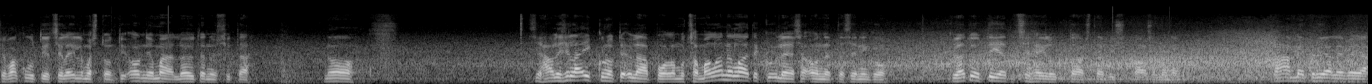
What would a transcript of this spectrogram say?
Se vakuutti, että siellä ilmastointi on ja mä en löytänyt sitä. No, sehän oli siellä ikkunoiden yläpuolella, mutta samanlainen laite kuin yleensä on, että se niinku, kyllä työ tiedät, että se heiluttaa sitä vispaa semmonen vähän metriä leveä,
